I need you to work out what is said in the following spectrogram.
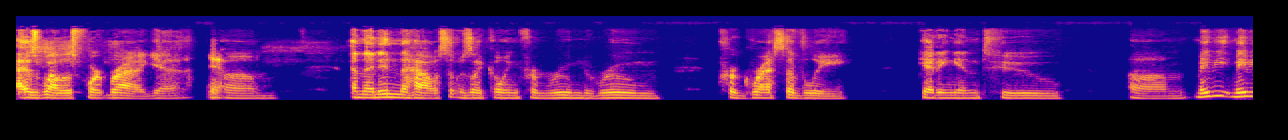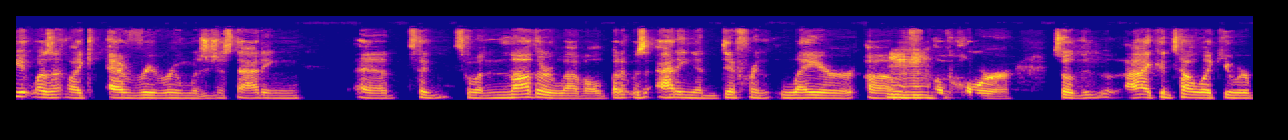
as well as Fort Bragg, yeah. Yeah. Um, and then in the house, it was like going from room to room, progressively getting into um, maybe maybe it wasn't like every room was just adding uh, to to another level, but it was adding a different layer of, Mhm. of horror. So the, I could tell like you were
